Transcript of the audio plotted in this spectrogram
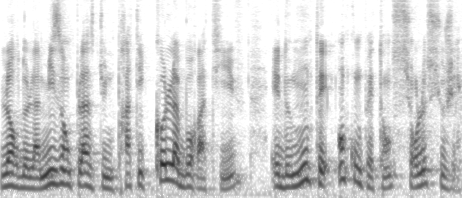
lors de la mise en place d'une pratique collaborative et de monter en compétence sur le sujet.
